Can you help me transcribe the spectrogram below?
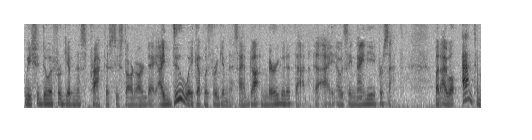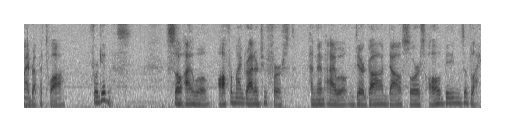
We should do a forgiveness practice to start our day. I do wake up with forgiveness. I have gotten very good at that. I, I would say 98% but I will add to my repertoire forgiveness. So I will offer my gratitude first and then I will dear God Tao source all beings of light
